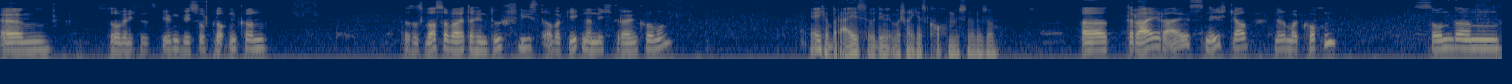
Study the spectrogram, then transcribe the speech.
Ähm, so, wenn ich das jetzt irgendwie so plotten kann, dass das Wasser weiterhin durchfließt, aber Gegner nicht reinkommen. Ja, ich habe Reis, aber den wird wahrscheinlich erst kochen müssen oder so. Äh, drei Reis, nee, ich glaube nicht einmal kochen, sondern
